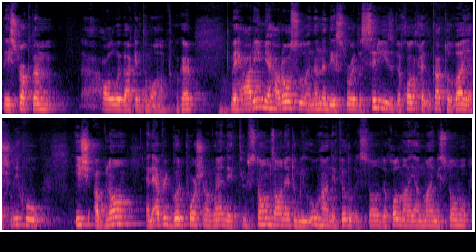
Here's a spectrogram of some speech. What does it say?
they struck them uh, all the way back into Moab. Okay, Veharim yaharosu, and then they destroyed the cities. V'chol chilka tova yashlichu ish avno, and every good portion of land they threw stones on it. Umiluha, and they filled it with stones. V'chol ma'ayan ma'im istomu,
